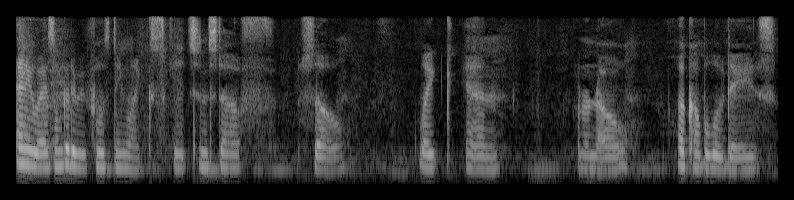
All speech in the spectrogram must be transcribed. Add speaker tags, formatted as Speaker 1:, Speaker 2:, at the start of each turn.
Speaker 1: Anyways, I'm gonna be posting like skits and stuff. So, like in, I don't know, a couple of days.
